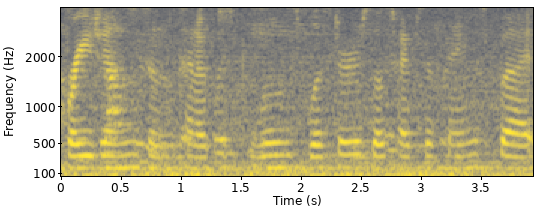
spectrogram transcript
abrasions and kind of just wounds, blisters, those types of things. But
